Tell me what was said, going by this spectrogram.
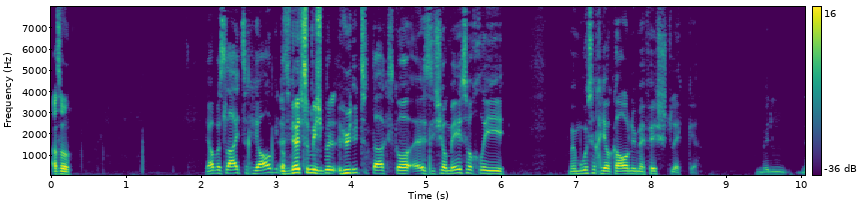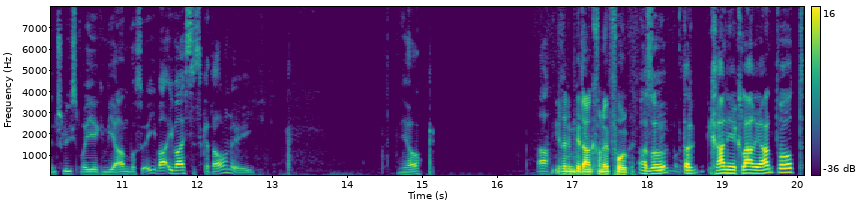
Also, Ja, aber es leitet sich ja auch wieder Es ist nicht zum Beispiel heute- heutzutage geht, es ist ja mehr so ein bisschen, man muss sich ja gar nicht mehr festlegen. Weil dann schließt man irgendwie anders. Ich, we- ich weiß es gerade auch nicht. Ja. ich kann dem Gedanken nicht folgen. Also, da kann ich eine klare Antwort.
